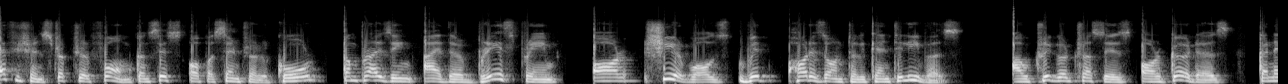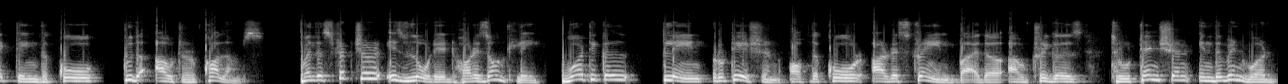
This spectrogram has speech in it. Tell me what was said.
efficient structural form consists of a central core comprising either brace frame or shear walls with horizontal cantilevers, outrigger trusses or girders connecting the core to the outer columns. When the structure is loaded horizontally, vertical plane rotation of the core are restrained by the outriggers through tension in the windward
